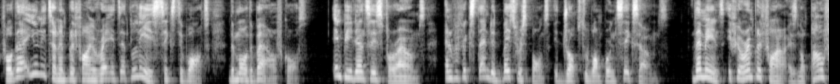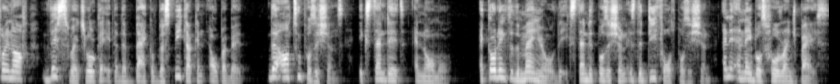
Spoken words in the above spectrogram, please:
For that you need an amplifier rated at least 60 watts, the more the better of course. Impedance is 4 ohms, and with extended bass response it drops to 1.6 ohms. That means if your amplifier is not powerful enough, this switch located at the back of the speaker can help a bit. There are two positions, extended and normal. According to the manual, the extended position is the default position and it enables full range bass.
